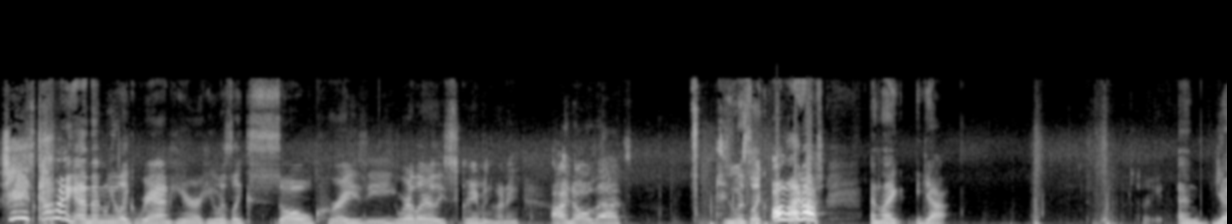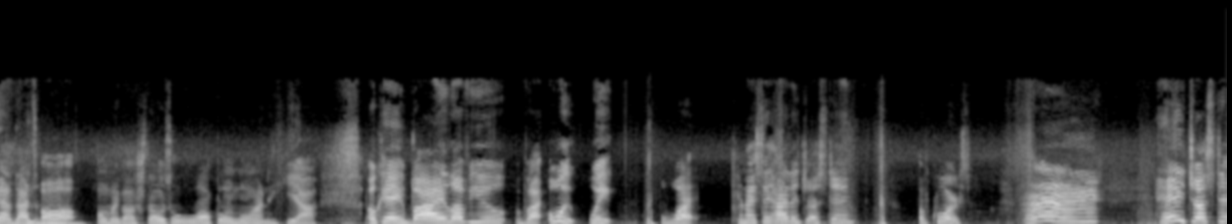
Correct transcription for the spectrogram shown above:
she's coming, and then we like ran here. He was like so crazy. You were literally screaming, honey. I know that. He was like, oh my gosh, and like yeah. And yeah, that's all. Oh my gosh, that was a lot going on. Yeah. Okay, bye. I love you. Bye. Oh wait, what? Can I say hi to Justin? Of course. Hey. Hey, Justin.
